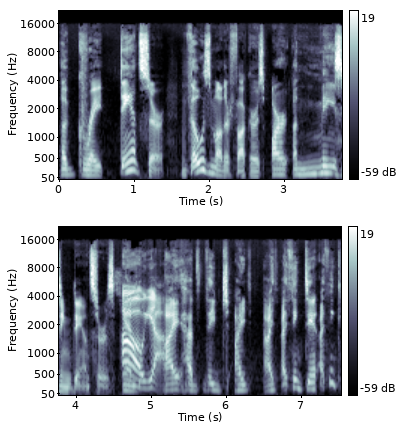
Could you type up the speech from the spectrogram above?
a great dancer. Those motherfuckers are amazing dancers. And Oh, yeah. I have they. I I, I think dan- I think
